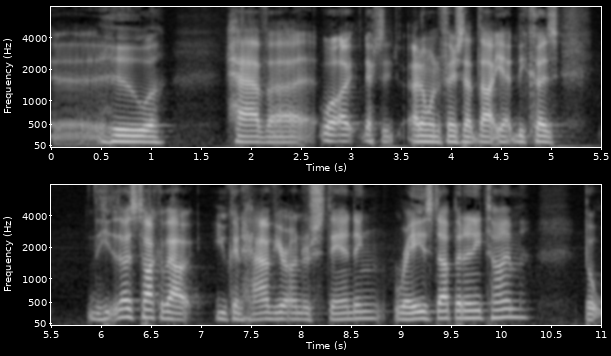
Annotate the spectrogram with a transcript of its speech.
uh, who have uh, well actually I don't want to finish that thought yet because he does talk about you can have your understanding raised up at any time but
